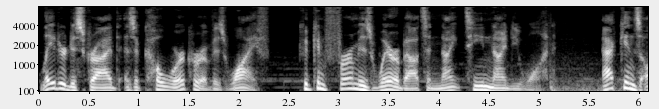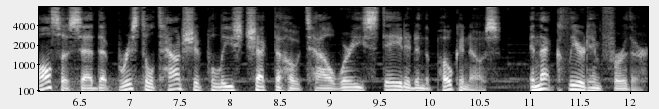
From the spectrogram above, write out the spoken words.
later described as a co-worker of his wife, could confirm his whereabouts in 1991. Atkins also said that Bristol Township police checked the hotel where he stayed in the Poconos, and that cleared him further.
